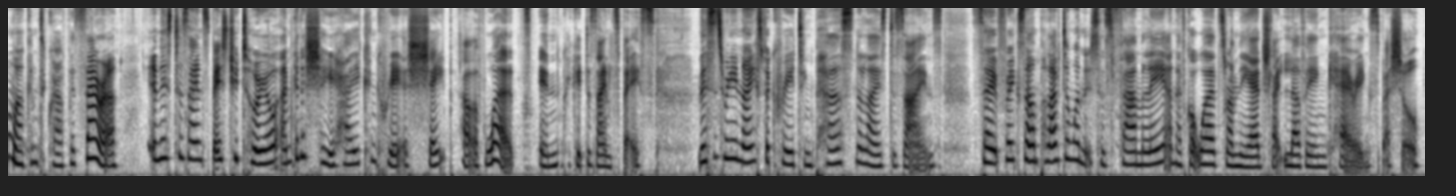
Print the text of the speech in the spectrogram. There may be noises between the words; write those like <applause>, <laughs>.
and welcome to Craft with Sarah. In this Design Space tutorial, I'm going to show you how you can create a shape out of words in Cricut Design Space. This is really nice for creating personalised designs. So for example, I've done one that says family and I've got words around the edge like loving, caring, special.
